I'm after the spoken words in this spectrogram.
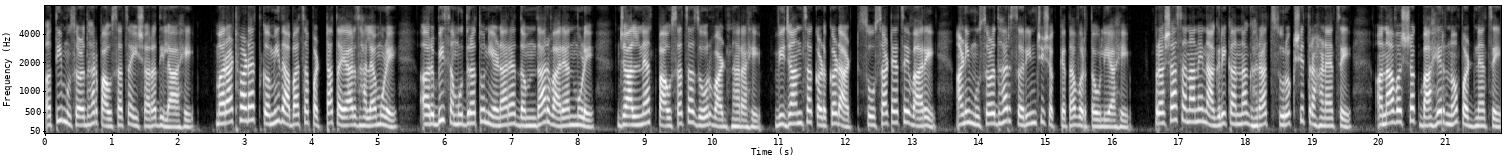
अतिमुसळधार पावसाचा इशारा दिला आहे. मराठवाड्यात कमी दाबाचा पट्टा तयार झाल्यामुळे अरबी समुद्रातून येणाऱ्या दमदार वाऱ्यांमुळे जालन्यात पावसाचा जोर वाढणार आहे. विजांचा कडकडाट सोसाट्याचे वारे आणि मुसळधार सरींची शक्यता वर्तवली आहे. प्रशासनाने नागरिकांना घरात सुरक्षित राहण्याचे अनावश्यक बाहेर न पडण्याचे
